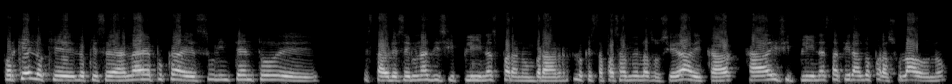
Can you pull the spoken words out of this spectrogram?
porque lo que, lo que se da en la época es un intento de establecer unas disciplinas para nombrar lo que está pasando en la sociedad y cada, cada disciplina está tirando para su lado, ¿no?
